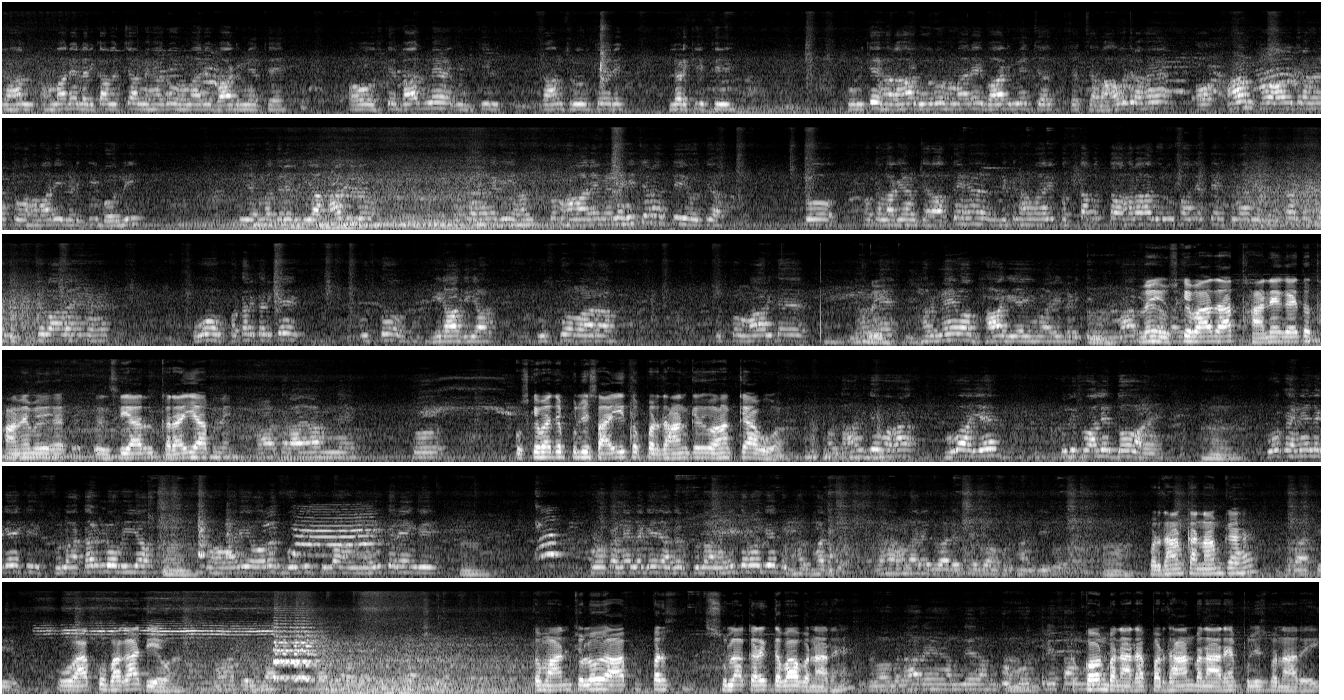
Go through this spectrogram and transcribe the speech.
यहाँ हमारे लड़का बच्चा मेहरू हमारे बाग में थे और उसके बाद में उनकी राम स्वरूप के लड़की थी। उनके हरा गोरू हमारे बाग में चरावत रहे और आम खवावत रहे तो हमारी लड़की बोली कि मतलब लिया हाँक लो तो कहने लगी, हम, तुम हमारे में नहीं चराती हो क्या? तो वो लगे, हम चराते हैं, लेकिन हमारे पत्ता पत्ता हरा गुरु खा लेते हैं, तुम्हारे लड़का बच्चा चला रहे हैं वो पकड़ करके उसको गिरा दिया उसको मारा उसको मार के घर में घर में वो भाग गई हमारी लड़की। मार नहीं उसके बाद आप थाने गए तो थाने में एनसीआर कराई आपने? हाँ कराया हमने। तो उसके बाद जब पुलिस आई तो प्रधान के वहाँ क्या हुआ? प्रधान के वहाँ हुआ ये पुलिस वाले दो आए। हाँ। वो कहने लगे कि सुलह कर लो भैया। तो हमारी औरत बोली सुलह हम नहीं करेंगे। हाँ। वो कहने लगे अगर सुलह नहीं करोगे तो घर भाग जाओ। यहाँ हमारे द्वारे से जाओ प्रधान जी बोल रहे हाँ। प्रधान का नाम क्या है? राकेश वो आपको भगा दिए वहाँ। वहाँ से भगा दिया। तो मान चलो आप पर सुलह करे दबाव बना रहे हैं। दवा बना रहे हैं हमने हमको बहुत परेशान तो कौन बना रहा? है प्रधान बना रहे हैं पुलिस बना रही।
